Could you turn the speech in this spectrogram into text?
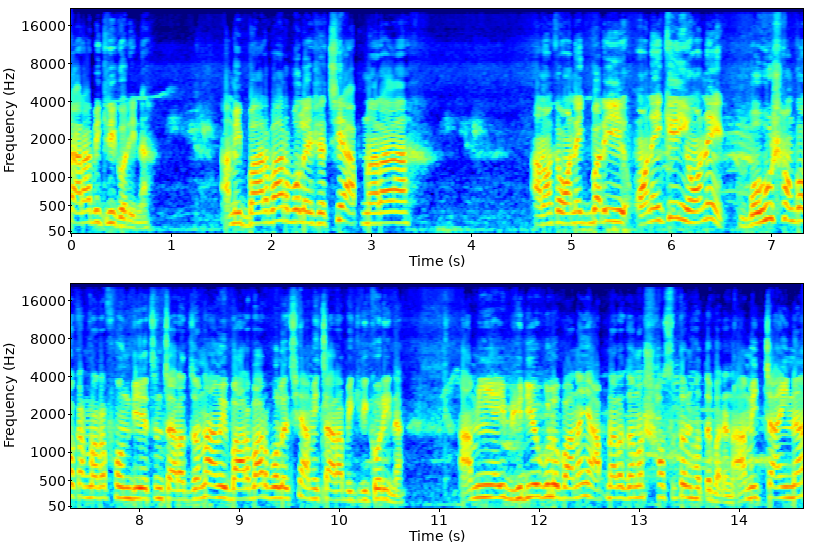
চারা বিক্রি করি না। আমি বারবার বলে এসেছি, আপনারা আমাকে অনেকবারই, অনেকেই অনেক, বহু সংখ্যক আপনারা ফোন দিয়েছেন চারার জন্য। আমি বারবার বলেছি, আমি চারা বিক্রি করি না। আমি এই ভিডিওগুলো বানাই, আপনারা যেন সচেতন হতে পারেন। আমি চাই না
